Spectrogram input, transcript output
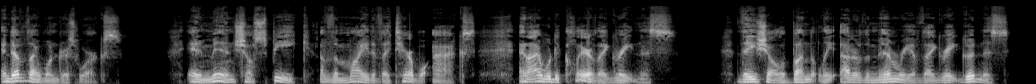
and of thy wondrous works. And men shall speak of the might of thy terrible acts, and I will declare thy greatness. They shall abundantly utter the memory of thy great goodness,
